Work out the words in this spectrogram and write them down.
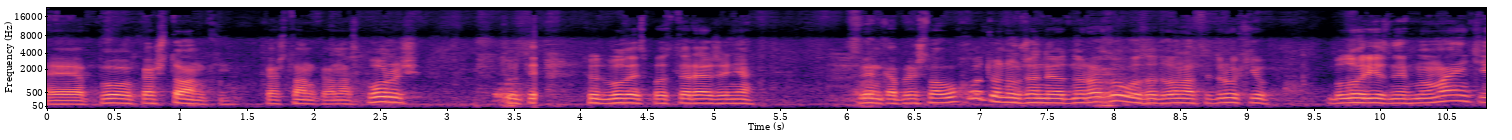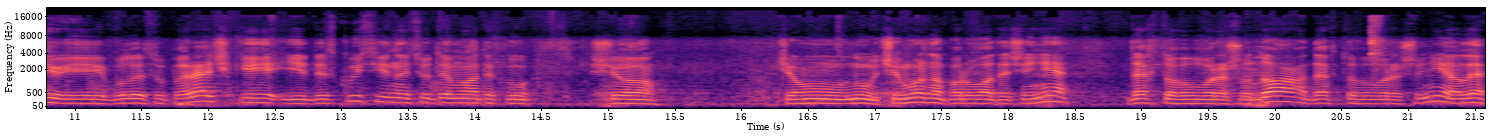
е, по каштанки. Каштанка у нас поруч. Тут, тут були спостереження. Свинка прийшла в охоту, ну вже неодноразово, за 12 років було різних моментів і були суперечки і дискусії на цю тематику, що чому, ну, чи можна парувати, чи ні. Дехто говорить, що да, дехто говорить, що ні, але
